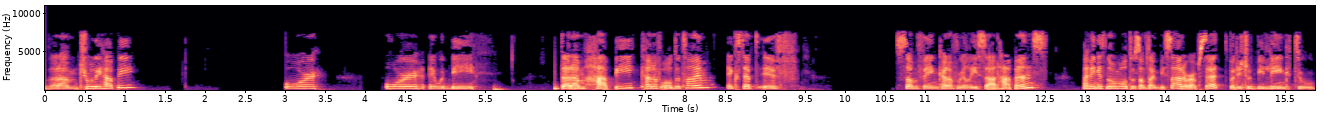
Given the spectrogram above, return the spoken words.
that I'm truly happy. Or, or it would be that I'm happy kind of all the time, except if something kind of really sad happens. I think it's normal to sometimes be sad or upset, but it should be linked to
